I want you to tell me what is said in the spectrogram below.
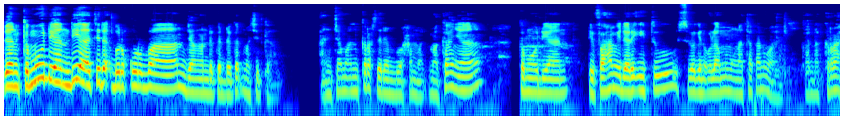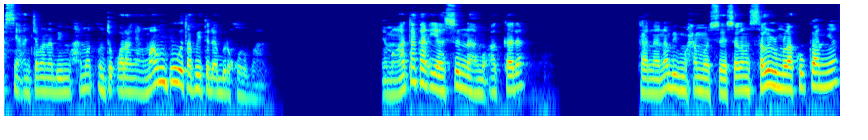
Dan kemudian dia tidak berkurban, jangan dekat-dekat masjid kami. Ancaman keras dari Muhammad. Makanya kemudian difahami dari itu, sebagian ulama mengatakan wajib. Karena kerasnya ancaman Nabi Muhammad untuk orang yang mampu tapi tidak berkurban. Yang mengatakan ia sunnah mu'akkada, karena Nabi Muhammad SAW selalu melakukannya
